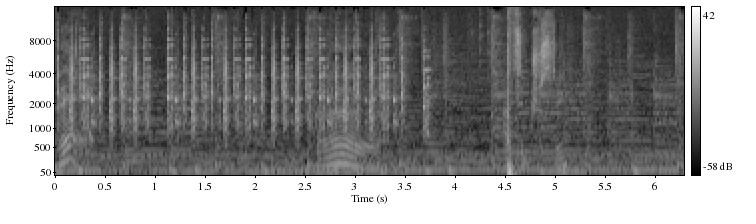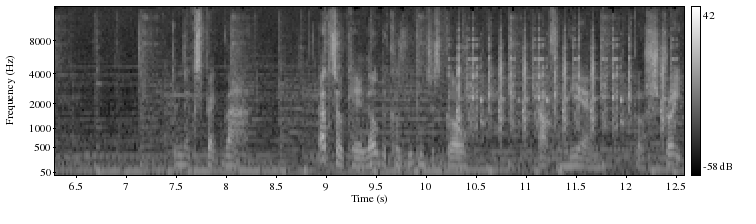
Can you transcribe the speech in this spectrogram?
There. Oh. That's interesting. Didn't expect that. That's okay though, because we can just go out from here and go straight.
